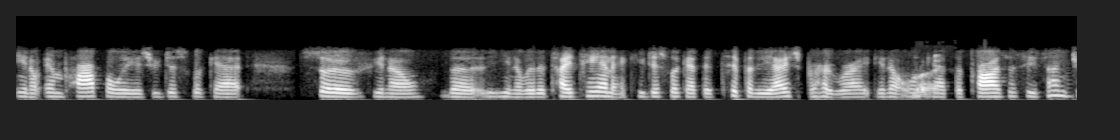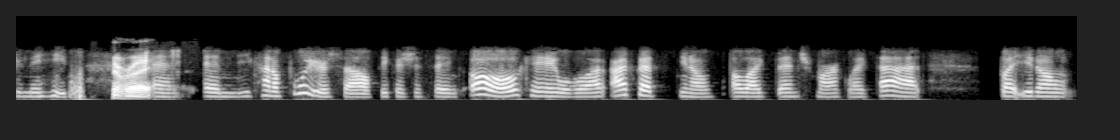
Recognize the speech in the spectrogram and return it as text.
you know, improperly is you just look at sort of you know the you know with the Titanic, you just look at the tip of the iceberg, right? You don't look right. at the processes underneath, right? And and you kind of fool yourself because you think, oh, okay, well I, I've got you know a like benchmark like that, but you don't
